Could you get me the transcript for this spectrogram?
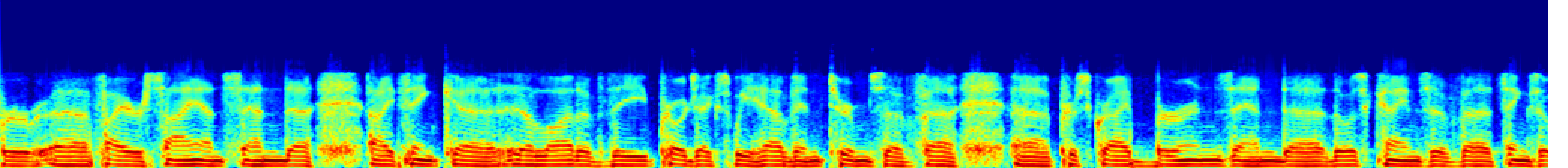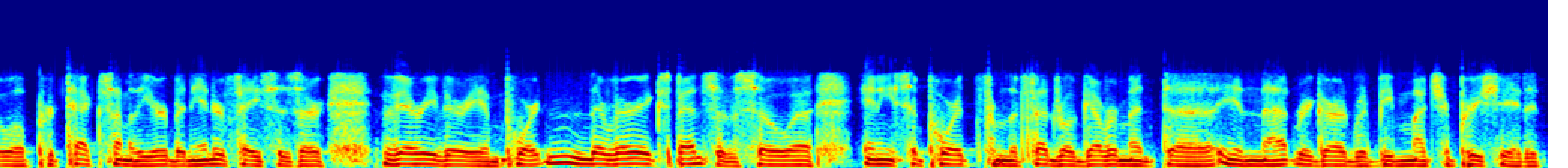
for fire science. And I think a lot of the projects we have in terms of prescribed burns and those kinds of things that will protect some of the urban interfaces are very, very important. They're very expensive, so uh, any support from the federal government uh, in that regard would be much appreciated.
